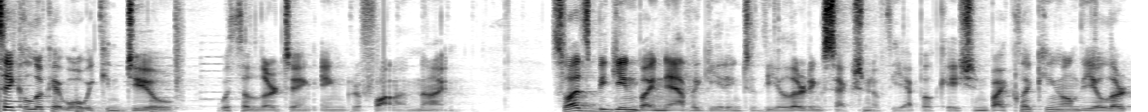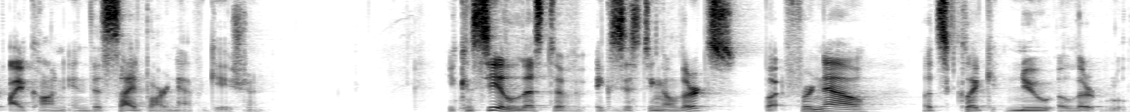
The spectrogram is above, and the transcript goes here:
take a look at what we can do with alerting in Grafana 9. So let's begin by navigating to the alerting section of the application by clicking on the alert icon in the sidebar navigation. You can see a list of existing alerts, but for now, let's click New Alert Rule.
